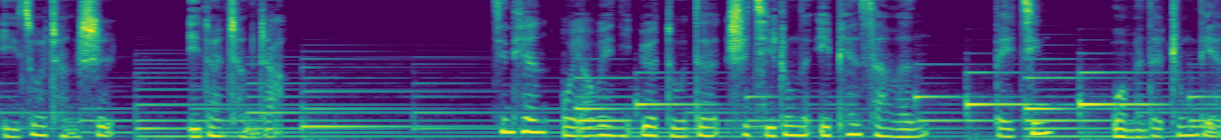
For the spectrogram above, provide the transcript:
一座城市，一段成长。今天我要为你阅读的是其中的一篇散文《北京，我们的终点》。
